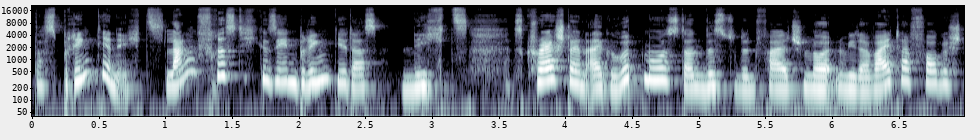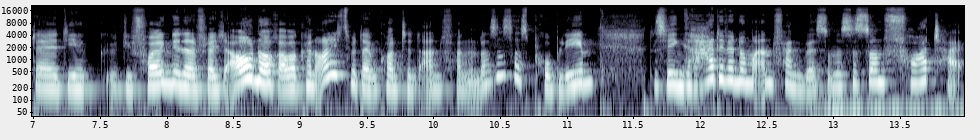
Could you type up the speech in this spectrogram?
das bringt dir nichts. Langfristig gesehen bringt dir das nichts. Es crasht dein Algorithmus, dann bist du den falschen Leuten wieder weiter vorgestellt. Die, die folgen dir dann vielleicht auch noch, aber können auch nichts mit deinem Content anfangen. Und das ist das Problem. Deswegen, gerade wenn du am Anfang bist, und das ist so ein Vorteil.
